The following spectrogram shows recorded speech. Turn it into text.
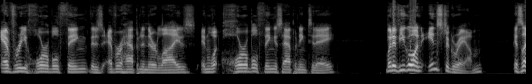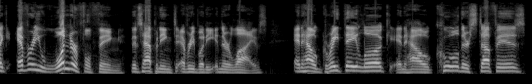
every horrible thing that has ever happened in their lives and what horrible thing is happening today? But if you go on Instagram, it's like every wonderful thing that's happening to everybody in their lives and how great they look and how cool their stuff is.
